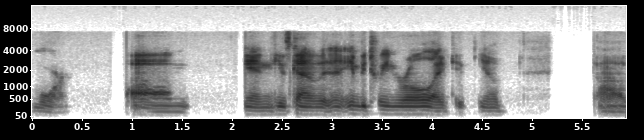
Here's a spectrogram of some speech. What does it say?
more. Um, and he's kind of an in between role, like you know, uh,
